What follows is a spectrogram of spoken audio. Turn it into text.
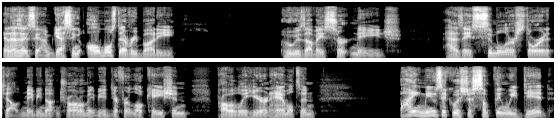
And as I say, I'm guessing almost everybody who is of a certain age has a similar story to tell. Maybe not in Toronto, maybe a different location, probably here in Hamilton. Buying music was just something we did.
